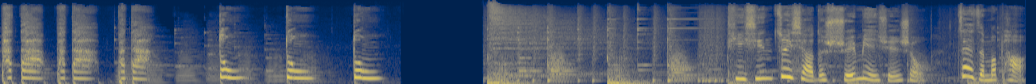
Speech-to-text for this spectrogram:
啪嗒啪嗒啪嗒，咚咚咚。体型最小的水冕选手再怎么跑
